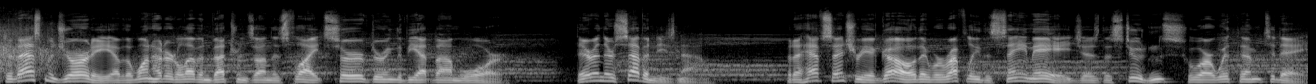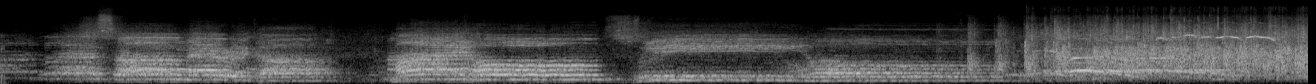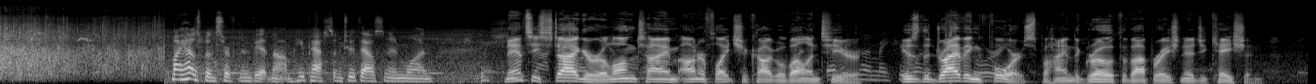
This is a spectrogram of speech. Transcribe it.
The vast majority of the 111 veterans on this flight served during the Vietnam War. They're in their 70s now. But a half century ago, they were roughly the same age as the students who are with them today. My husband served in Vietnam. He passed in 2001. Nancy Steiger, a longtime Honor Flight Chicago volunteer, is the driving force behind the growth of Operation Education.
